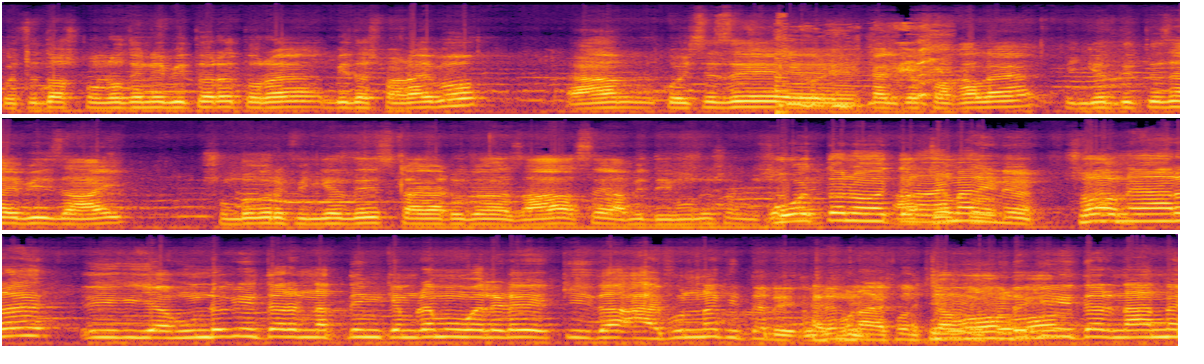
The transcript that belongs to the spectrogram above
কইছে দশ পনেরো দিনের ভিতরে তোরে বিদেশ পাঠাইবো। এখন কইছে যে কালকে সকালে ফিঙ্গার দিতে যাইবি যাই। সুন্দর করে ফিঙ্গার দিস টাকা টুকা যা আছে আমি দিব না সঙ্গে ওই তো তো আর নয় যত- মানি না। সব সব আর ইয়া হুন্ডা তার না তিন ক্যামেরা মোবাইল এটা কি দা আইফোন না কি তারে এটা হন। কি তার না না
